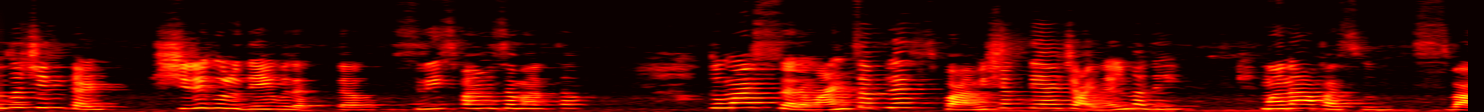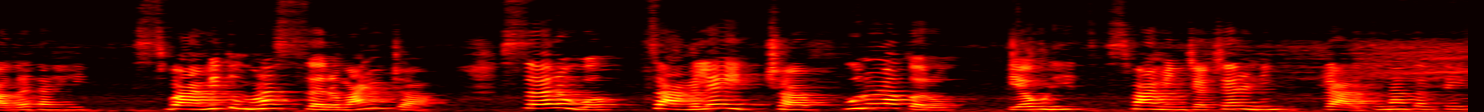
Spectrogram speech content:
तुमचं चिंतन श्री गुरुदेव दत्त श्री स्वामी समर्थ. तुम्हा सर्वांचं आपल्या स्वामी शक्ती या चॅनलमध्ये मनापासून स्वागत आहे. स्वामी तुम्हा सर्वांच्या सर्व चांगल्या इच्छा पूर्ण करो एवढीच स्वामींच्या चरणी प्रार्थना करते.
